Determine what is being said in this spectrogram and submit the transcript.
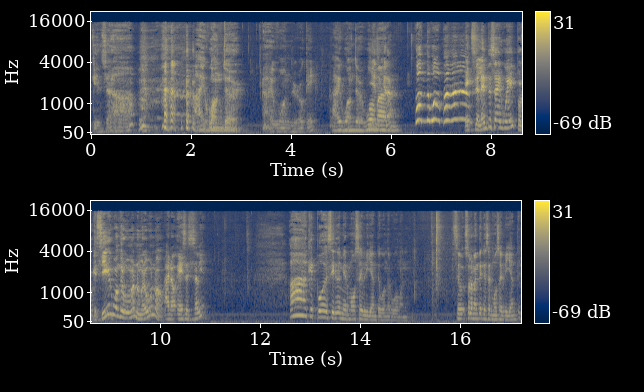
¿quién será? I wonder. I wonder, ok. I Wonder ese Woman. qué era? Wonder Woman. Excelente Sideway, porque sigue Wonder Woman número uno. Ah, no, ese sí sabía. Ah, ¿qué puedo decir de mi hermosa y brillante Wonder Woman? So- solamente que es hermosa y brillante.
